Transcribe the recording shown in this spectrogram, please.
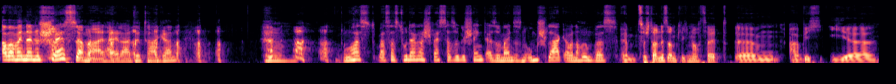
Aber wenn deine Schwester mal heiratet, Tagan. Du hast, was hast du deiner Schwester so geschenkt? Also du meintest einen Umschlag, aber noch irgendwas. Ähm, zur standesamtlichen Hochzeit ähm, habe ich ihr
